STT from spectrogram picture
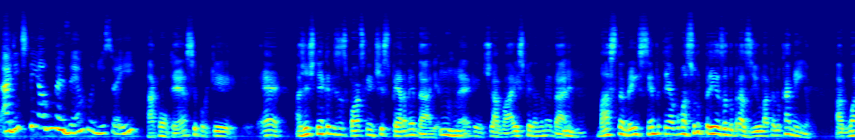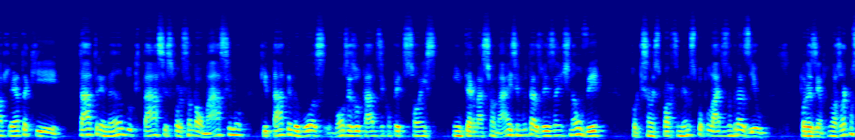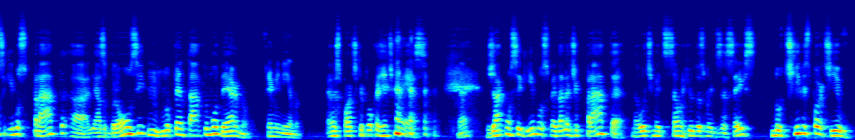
A gente tem algum exemplo disso aí? Acontece porque é, a gente tem aqueles esportes que a gente espera medalha, uhum. né? Que a gente já vai esperando medalha. Uhum. Mas também sempre tem alguma surpresa do Brasil lá pelo caminho. Algum atleta que está treinando, que está se esforçando ao máximo, que está tendo boas, bons resultados em competições internacionais e muitas vezes a gente não vê, porque são esportes menos populares no Brasil. Por exemplo, nós já conseguimos prata, aliás, bronze uhum. no pentatlo moderno feminino. É um esporte que pouca gente conhece. né? Já conseguimos medalha de prata na última edição Rio 2016 no tiro esportivo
